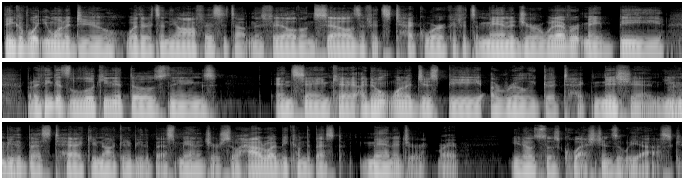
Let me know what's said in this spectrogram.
Think of what you want to do, whether it's in the office, it's out in the field, on sales, if it's tech work, if it's a manager, whatever it may be. But I think it's looking at those things and saying, okay, I don't want to just be a really good technician. You can be mm-hmm. the best tech, you're not going to be the best manager. So, how do I become the best manager? Right. You know, it's those questions that we ask.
